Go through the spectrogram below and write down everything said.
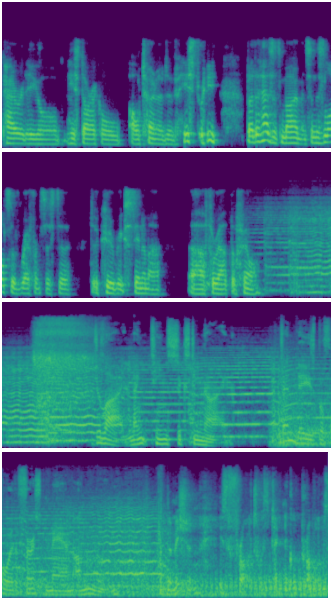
parody or historical alternative history, but it has its moments, and there's lots of references to to Kubrick's cinema uh, throughout the film. July 1969. Ten days before the first man on the moon. The mission is fraught with technical problems.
